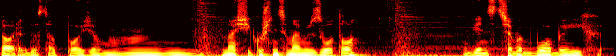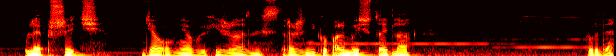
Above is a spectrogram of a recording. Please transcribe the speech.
Torek dostał poziom. Mm, Nasi kusznicy mają już złoto, więc trzeba byłoby ich ulepszyć. Dział ogniowych i żelaznych strażników, ale myśl tutaj dla. Kurde.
